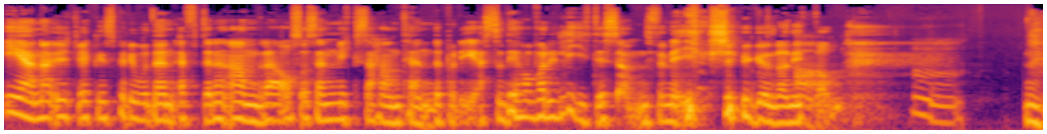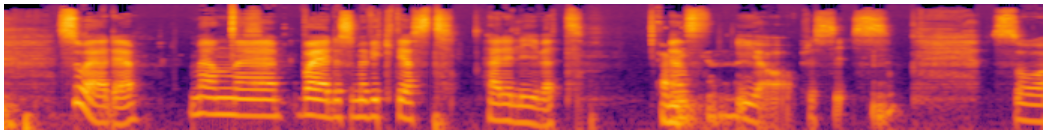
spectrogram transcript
ena utvecklingsperioden efter den andra och så sen mixar han tänder på det. Så det har varit lite sömn för mig 2019. Ja. Mm. Så är det. Men eh, vad är det som är viktigast här i livet? Familjen. En, ja, precis. Så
